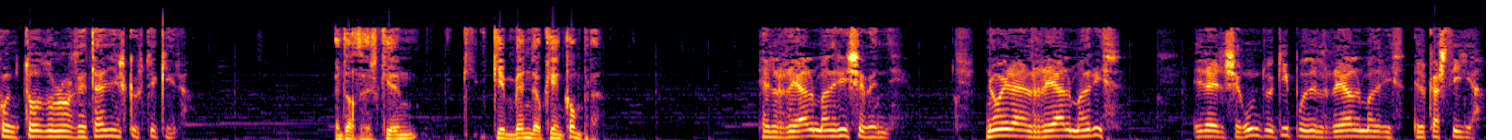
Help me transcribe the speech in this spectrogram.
con todos los detalles que usted quiera. Entonces, ¿quién, quién vende o quién compra? El Real Madrid se vende. No era el Real Madrid, era el segundo equipo del Real Madrid, el Castilla.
